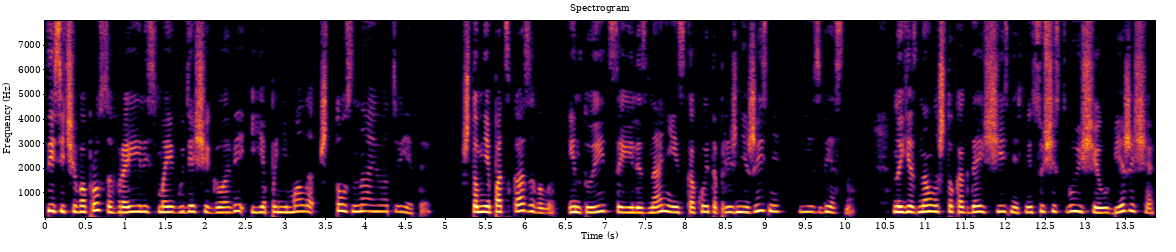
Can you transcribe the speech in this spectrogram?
Тысячи вопросов роились в моей гудящей голове, и я понимала, что знаю ответы. Что мне подсказывало, интуиция или знание из какой-то прежней жизни, неизвестно но я знала, что когда исчезнет несуществующее убежище,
